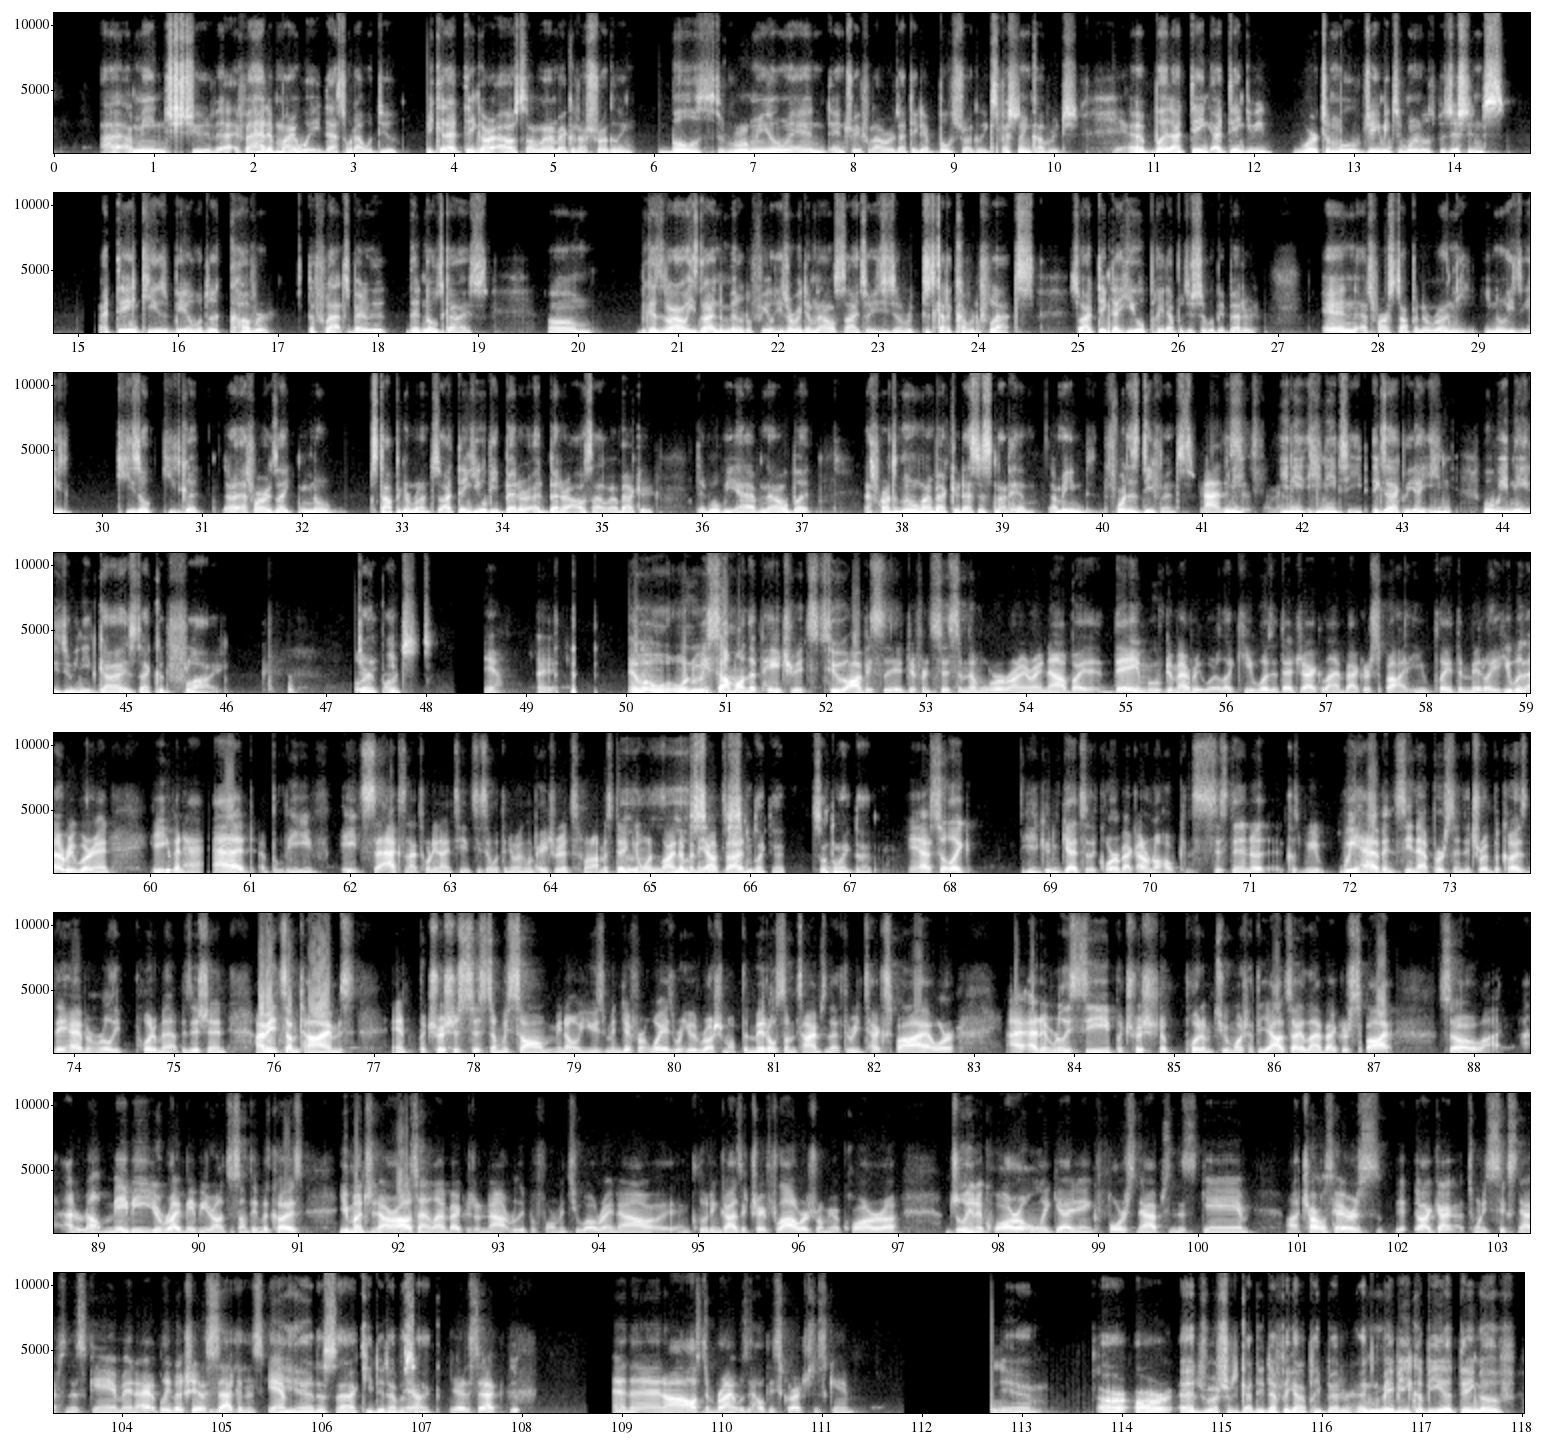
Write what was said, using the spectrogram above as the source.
I, I mean, shoot, if I, if I had it my way, that's what I would do because I think our outside linebackers are struggling. Both Romeo and and Trey Flowers, I think they're both struggling, especially in coverage. Yeah. Uh, but I think I think if we were to move Jamie to one of those positions, I think he'd be able to cover the flats better than those guys. Um, because now he's not in the middle of the field; he's already on the outside, so he's just, just got to cover the flats. So I think that he will play that position a little bit better. And as far as stopping the run, he you know he's he's he's he's good uh, as far as like you know stopping the run. So I think he will be better a better outside linebacker than what we have now. But as far as the middle linebacker, that's just not him. I mean, for this defense, not in the he, system. He need he needs he, exactly. He what we need is we need guys that could fly. Well, Derrick Barnes. Yeah. And when we saw him on the Patriots too, obviously a different system than what we're running right now, but they moved him everywhere. Like he was at that jack linebacker spot. He played the middle. He was everywhere, and he even had, I believe, eight sacks in that 2019 season with the New England Patriots, if I'm not mistaken, uh, when lined uh, up in the outside. Something like that. Something like that. Yeah. So like he can get to the quarterback. I don't know how consistent because we we haven't seen that person in Detroit because they haven't really put him in that position. I mean, sometimes in Patricia's system. We saw him, you know, use him in different ways where he would rush him up the middle sometimes in the three tech spot, or I, I didn't really see Patricia put him too much at the outside linebacker spot. So I, I don't know. Maybe you're right. Maybe you're onto something because you mentioned our outside linebackers are not really performing too well right now, including guys like Trey Flowers, Romeo Okwara. Julian Okwara only getting four snaps in this game. Uh, Charles Harris uh, got 26 snaps in this game, and I believe actually had a sack in this game. He had a sack. He did have a yeah, sack. He had a sack. And then uh, Austin Bryant was a healthy scratch this game. Yeah, our our edge rushers got they definitely got to play better, and maybe it could be a thing of,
